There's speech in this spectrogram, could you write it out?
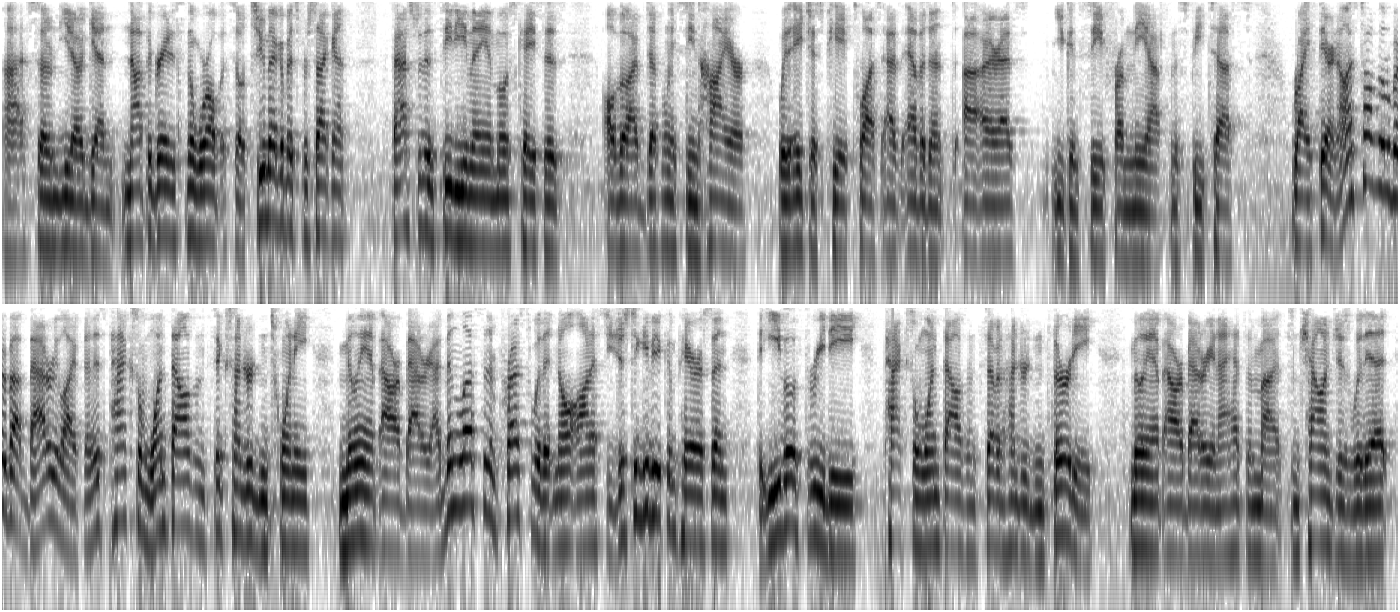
Uh, so, you know, again, not the greatest in the world, but still 2 megabits per second, faster than CDMA in most cases, although I've definitely seen higher with HSPA Plus as evident, uh, or as you can see from the, uh, from the speed tests right there. Now let's talk a little bit about battery life. Now this packs a 1,620 milliamp hour battery. I've been less than impressed with it in all honesty. Just to give you a comparison, the Evo 3D packs a 1,730 milliamp hour battery, and I had some uh, some challenges with it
